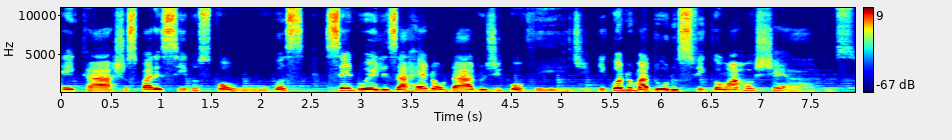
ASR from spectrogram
em cachos parecidos com uvas, sendo eles arredondados de cor verde e, quando maduros, ficam arroxeados.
